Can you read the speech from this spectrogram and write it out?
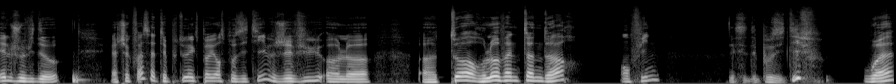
et le jeu vidéo. Et à chaque fois, ça a été plutôt une expérience positive. J'ai vu le Thor Love and Thunder en film. Et c'était positif? Ouais.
